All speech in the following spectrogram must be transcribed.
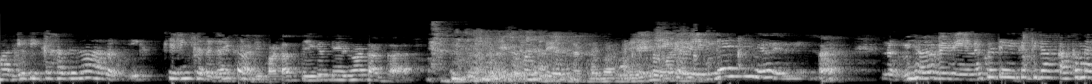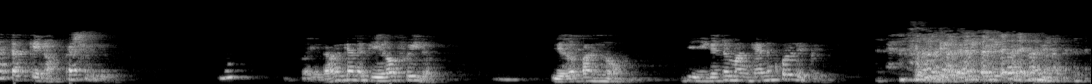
මගේ ටික හදනවා අර කෙලින් කරගන්න. ඒකයි මටත් ඒක තේරෙනවා ගාලා. ඒක මම ඈ මෙහෙම වෙනකොට ඒක ටිකක් අකමැත්තක් එනවා. ඒක තමයි කියන්නේ fear of freedom. fear of unknown. ඉතින් ඒකට මම කියන්නේ කොල්ලෙක්.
